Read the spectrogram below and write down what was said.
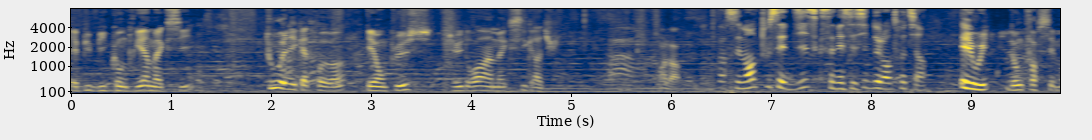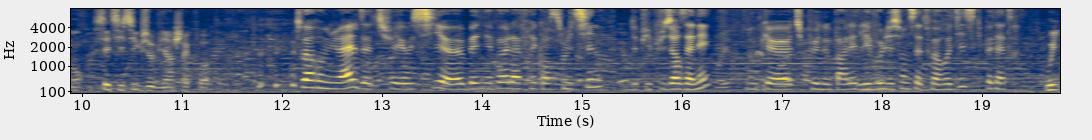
et puis Big Country, un maxi. Tout années 80. Et en plus, j'ai eu droit à un maxi gratuit. Voilà. Forcément, tous ces disques, ça nécessite de l'entretien. Et oui, donc forcément, c'est ici que je viens à chaque fois. Toi, Romuald, tu es aussi euh, bénévole à Fréquence Mutine depuis plusieurs années. Donc euh, tu peux nous parler de l'évolution de cette foire au disque peut-être? Oui.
